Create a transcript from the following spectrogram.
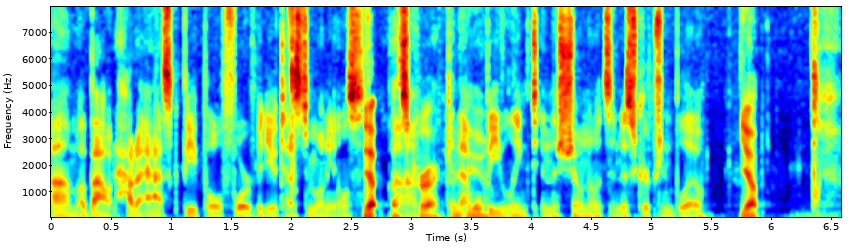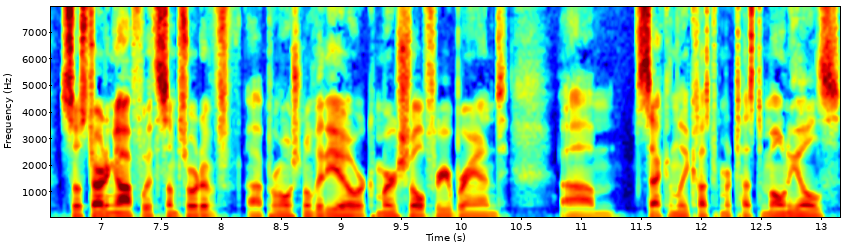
um, about how to ask people for video testimonials. Yep, that's Um, correct, And that will be linked in the show notes and description below. Yep. So starting off with some sort of uh, promotional video or commercial for your brand. Um, secondly, customer testimonials.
